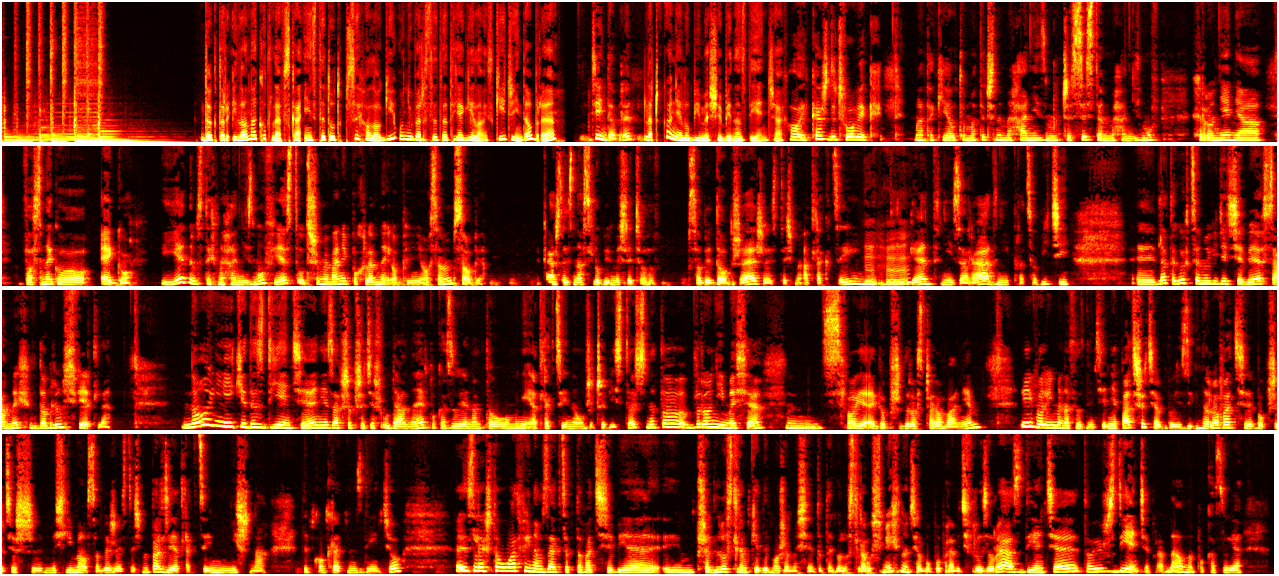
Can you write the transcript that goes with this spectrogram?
Doktor Ilona Kotlewska, Instytut Psychologii, Uniwersytet Jagielloński. Dzień dobry. Dzień dobry. Dlaczego nie lubimy siebie na zdjęciach? Oj, każdy człowiek ma taki automatyczny mechanizm czy system mechanizmów chronienia własnego ego. I jednym z tych mechanizmów jest utrzymywanie pochlebnej opinii o samym sobie. Każdy z nas lubi myśleć o sobie dobrze, że jesteśmy atrakcyjni, mm -hmm. inteligentni, zaradni, pracowici. Dlatego chcemy widzieć siebie samych w dobrym świetle. No i kiedy zdjęcie, nie zawsze przecież udane, pokazuje nam tą mniej atrakcyjną rzeczywistość, no to bronimy się mm, swoje ego przed rozczarowaniem i wolimy na to zdjęcie nie patrzeć albo je zignorować, bo przecież myślimy o sobie, że jesteśmy bardziej atrakcyjni niż na tym konkretnym zdjęciu. Zresztą łatwiej nam zaakceptować siebie przed lustrem, kiedy możemy się do tego lustra uśmiechnąć albo poprawić fryzurę, a zdjęcie to już zdjęcie, prawda? Ono pokazuje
